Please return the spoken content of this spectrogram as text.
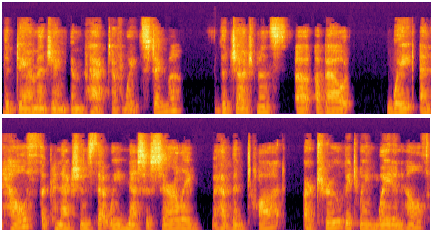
the damaging impact of weight stigma, the judgments uh, about weight and health, the connections that we necessarily have been taught are true between weight and health,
